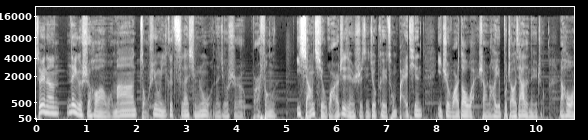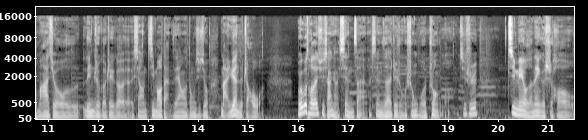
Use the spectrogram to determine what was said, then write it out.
所以呢，那个时候啊，我妈总是用一个词来形容我，那就是玩疯了。一想起玩这件事情，就可以从白天一直玩到晚上，然后也不着家的那种。然后我妈就拎着个这个像鸡毛掸子一样的东西，就满院子找我。回过头来去想想，现在啊现在这种生活状况，其实既没有了那个时候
